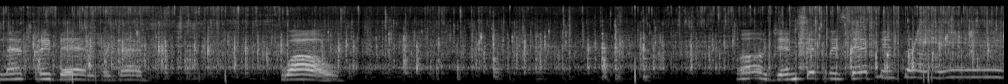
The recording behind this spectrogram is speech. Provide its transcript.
Let rebel, regard. Wow. Wow, Jameset reset din sa amin.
